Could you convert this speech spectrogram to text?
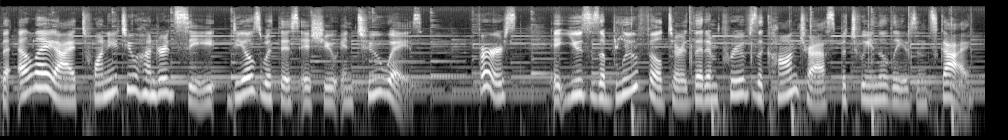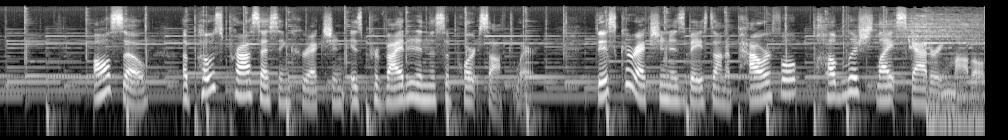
The LAI 2200C deals with this issue in two ways. First, it uses a blue filter that improves the contrast between the leaves and sky. Also, a post-processing correction is provided in the support software. This correction is based on a powerful, published light scattering model.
